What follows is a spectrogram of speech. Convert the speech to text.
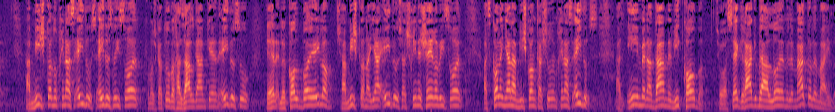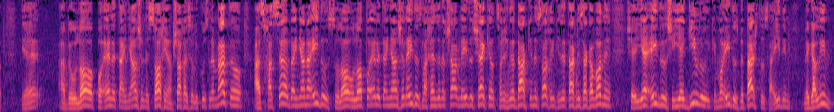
המשכון הוא מבחינת עדוס, עדוס לישראל, כמו שכתוב בחז"ל גם כן, עדוס הוא לכל בוי אילום, שהמשכון היה עדוס, שהשכינה שירה בישראל. אז כל עניין המשכון קשור מבחינת עדוס. אז אם בן אדם מביא קורבן, שהוא עוסק רק בעלויה מלמטו למיילו, והוא לא פועל את העניין של נסוכים, המשוך את הליכוס למטו, אז חסר בעניין האידוס, הוא לא, הוא לא פועל את העניין של אידוס, לכן זה נחשב לאידוס שקר, צריך להיות דווקא נסוכים, כי זה תכלס הכוונה, שיהיה אידוס, שיהיה גילוי, כמו אידוס בפשטוס, האידים מגלים.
